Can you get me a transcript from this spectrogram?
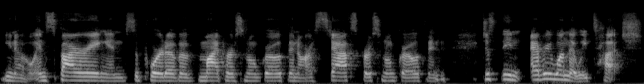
you know, inspiring and supportive of my personal growth and our staff's personal growth and just in everyone that we touch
